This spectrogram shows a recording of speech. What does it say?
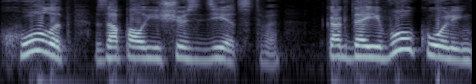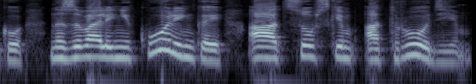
Холод запал еще с детства, когда его Коленьку называли не Коленькой, а отцовским отродьем.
